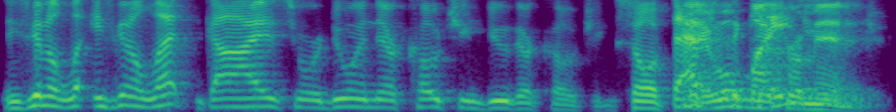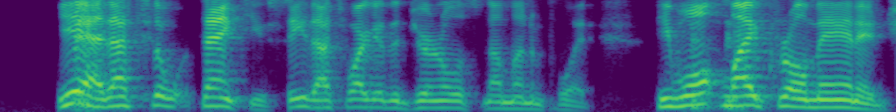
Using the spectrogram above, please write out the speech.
He's gonna he's gonna let guys who are doing their coaching do their coaching. So if that's yeah, the case, micromanage. Yeah, that's the thank you. See, that's why you're the journalist and I'm unemployed. He won't micromanage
